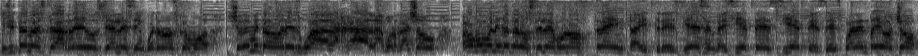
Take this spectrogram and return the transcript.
Visita nuestras redes sociales y encuéntranos como Show de Imitadores Guadalajara, la Borja Show o comunícate a los teléfonos 33 67 76 48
